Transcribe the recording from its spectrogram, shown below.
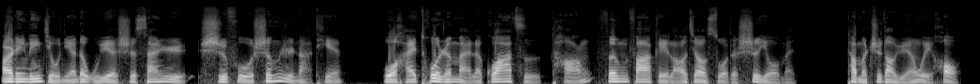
二零零九年的五月十三日，师傅生日那天，我还托人买了瓜子、糖，分发给劳教所的室友们。他们知道原委后。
